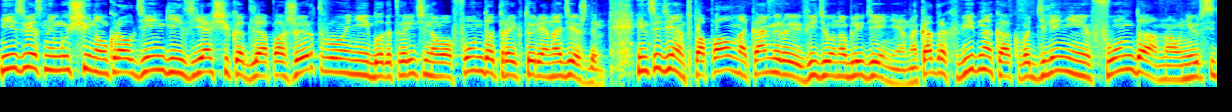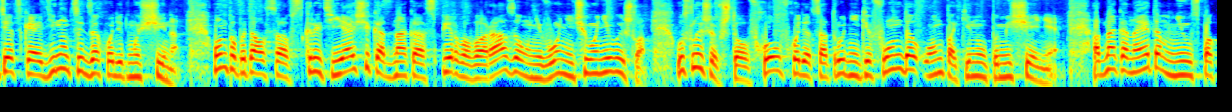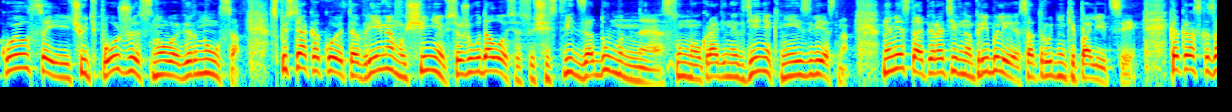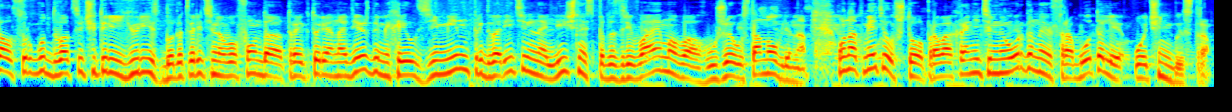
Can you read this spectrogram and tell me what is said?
Неизвестный мужчина украл деньги из ящика для пожертвований благотворительного фонда «Траектория надежды». Инцидент попал на камеры видеонаблюдения. На кадрах видно, как в отделении фонда на Университетской 11 заходит мужчина. Он попытался вскрыть ящик, однако с первого раза у него ничего не вышло. Услышав, что в холл входят сотрудники фонда, он покинул помещение. Однако на этом не успокоился и чуть позже снова вернулся. Спустя какое-то время мужчине все же удалось осуществить задуманное. Сумма украденных денег неизвестна. На место оперативно прибыли сотрудники полиции. Как рассказал Сургут-24 юрист благотворительного фонда «Траектория надежды» Михаил Зимин, предварительно личность подозреваемого уже установлена. Он отметил, что правоохранительные органы сработали очень быстро.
